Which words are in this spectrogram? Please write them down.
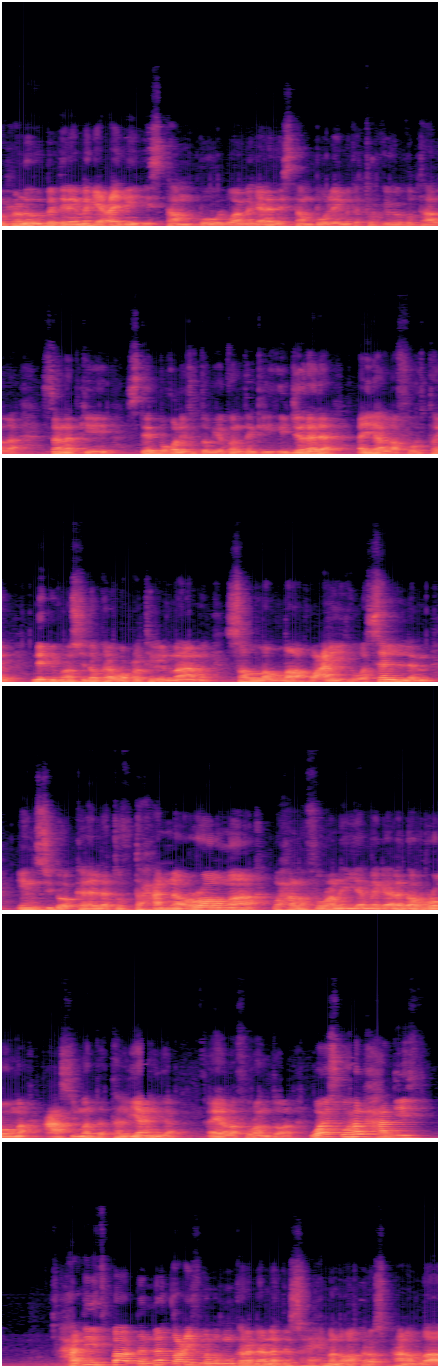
wuxuuna u bedelay magaceedii istanbul. Waa magaalada istanbul ee turkiga ku taalla. Sanadkii sideed boqol iyo toddobiyo kontonkii hijirada ayaa la furtay. Nebiguna sidoo kale wuxuu tilmaamay sala allahu calayhi wasalam in sidoo kale la tuftaxana roma waxaa la furanaya magaalada roma caasimada talyaaniga ayaa la furan doona. Waa isku hal xadiid xadiid baa dhanna daciif ma noqon karo dhannadii saxiix ma noqon karo subxaan allah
